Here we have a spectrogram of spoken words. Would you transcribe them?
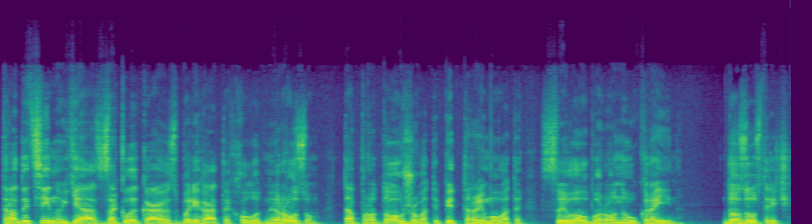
Традиційно я закликаю зберігати холодний розум та продовжувати підтримувати Сили оборони України. До зустрічі!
